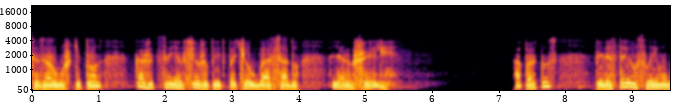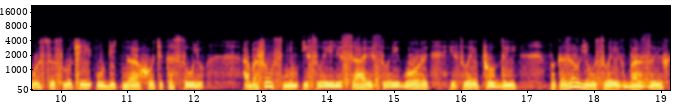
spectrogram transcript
сказал Мушкетон. «Кажется, я все же предпочел бы осаду для Рушели». А Портос предоставил своему гостю случай убить на охоте косулю, обошел с ним и свои леса, и свои горы, и свои пруды, показал ему своих борзых,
